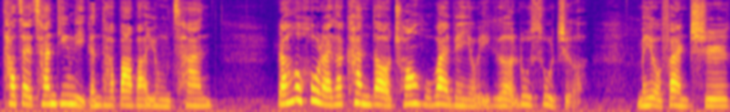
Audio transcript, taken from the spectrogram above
她在餐厅里跟她爸爸用餐，然后后来她看到窗户外边有一个露宿者，没有饭吃，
